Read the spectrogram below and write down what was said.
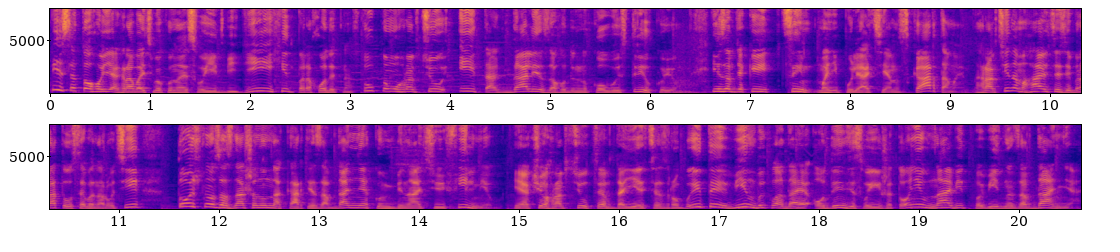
Після того, як гравець виконує свої дві дії, хід переходить наступному гравцю і так далі за годинниковою стрілкою. І завдяки цим маніпуляціям з картами гравці намагаються зібрати у себе на руці точно зазначену на карті завдання комбінацію фільмів. І якщо гравцю це вдається зробити, він викладає один зі своїх жетонів на відповідне завдання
